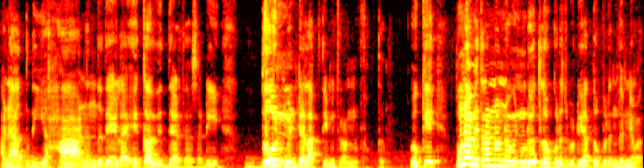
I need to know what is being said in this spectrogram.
आणि अगदी हा आनंद द्यायला एका विद्यार्थ्यासाठी दोन मिनटं लागते मित्रांनो फक्त. ओके? पुन्हा मित्रांनो नवीन व्हिडिओत लवकरच भेटूया. तोपर्यंत धन्यवाद.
